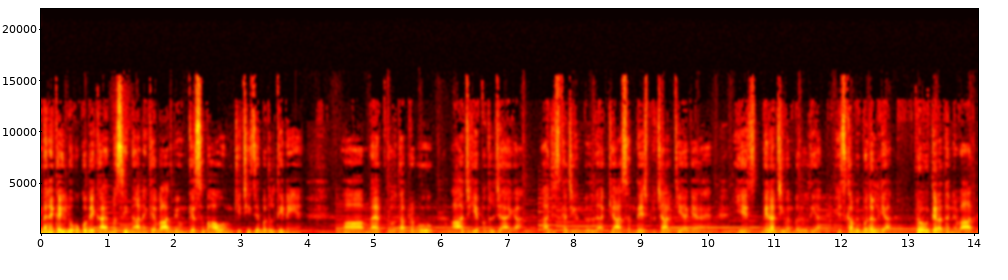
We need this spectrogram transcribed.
मैंने कई लोगों को देखा है, मसीह में आने के बाद भी उनके स्वभाव और उनकी चीज़ें बदलती नहीं हैं। मैं बोलता, प्रभु, आज ये बदल जाएगा। आज इसका जीवन बदल जाए क्या संदेश प्रचार किया गया है? ये मेरा जीवन बदल दिया। इसका भी बदल गया। प्रभु, तेरा धन्यवाद।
